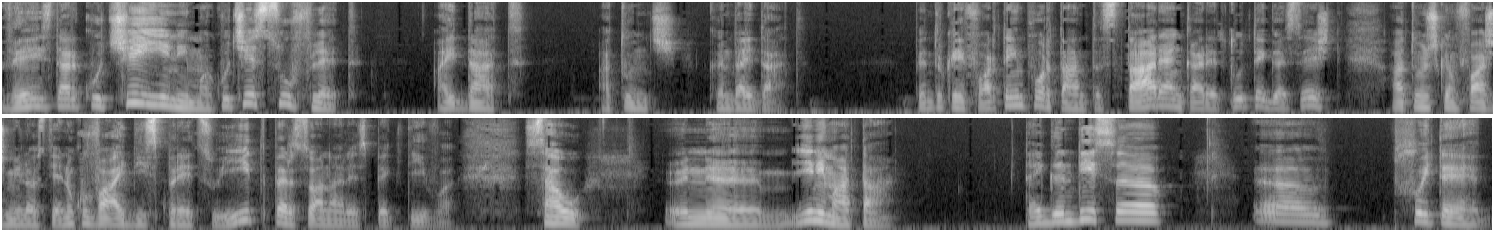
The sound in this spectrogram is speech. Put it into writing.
Vezi, dar cu ce inimă, cu ce suflet ai dat atunci când ai dat? Pentru că e foarte importantă starea în care tu te găsești atunci când faci milostie. Nu cumva ai disprețuit persoana respectivă sau în uh, inima ta te-ai gândit să, uh, uite,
